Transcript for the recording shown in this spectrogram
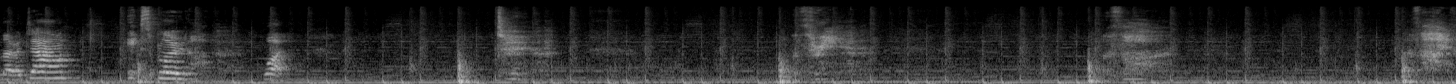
Lower down, explode up. One, two, three, four, five.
